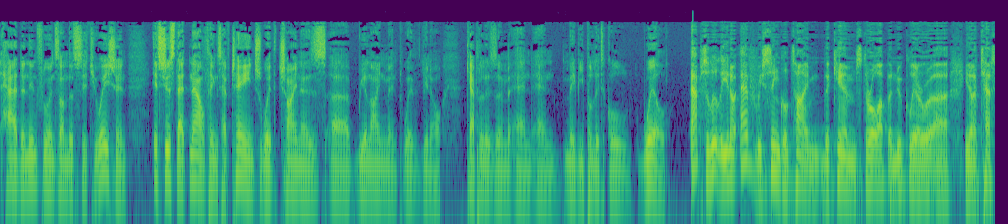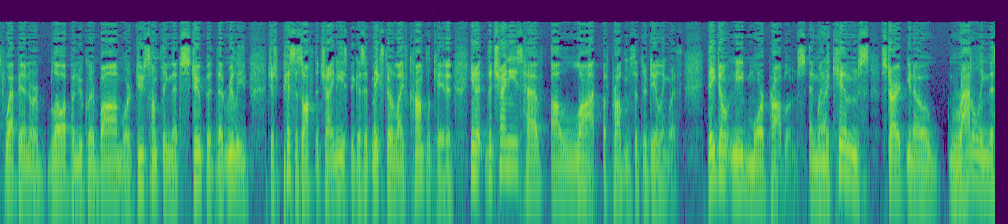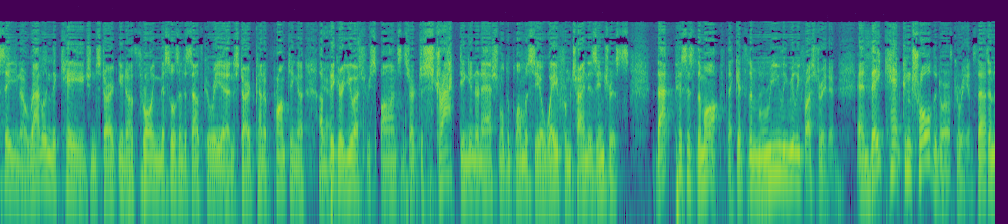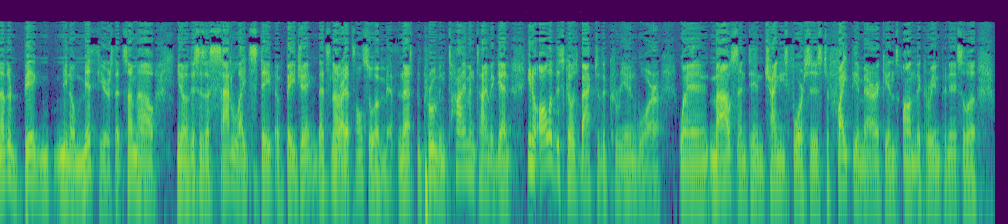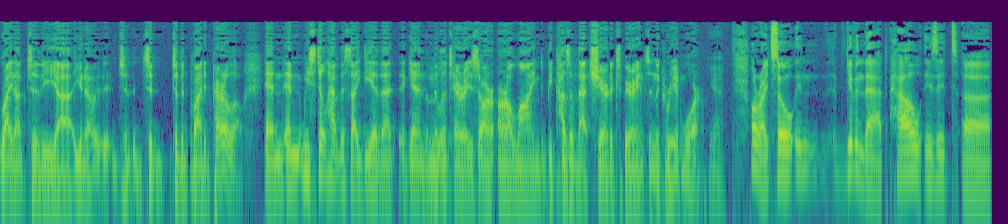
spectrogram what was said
had an influence on the situation. It's just that now things have changed with China's uh, realignment with you know capitalism and and maybe political will. Absolutely. You know, every single time the Kims throw up a nuclear, uh, you know, a test weapon or blow up a nuclear bomb or do something that's stupid that really just pisses off the Chinese because it makes their life complicated. You know, the Chinese have a lot of problems that they're dealing with. They don't need more problems. And when the Kims start, you know, rattling this, you know, rattling the cage and start, you know, throwing missiles into South Korea and start kind of prompting a, a Yeah. bigger U.S. response and start distracting international diplomacy away from China's interests, that pisses them off. That gets them mm. really, really frustrated. And they can't control the North Koreans. That's another big, you know, myth here is that somehow, you know, this is a satellite state of Beijing. That's not, Right. that's also a myth. And that's been proven time and time again. You know, all of this goes back to the Korean War when Mao sent in Chinese forces to fight the Americans on the Korean Peninsula right up to the, uh, you know, to, to, to the divided parallel. And, and we still have this idea that, again, the militaries are, are aligned because of that shared experience in the Korean War. Yeah. All right. So, in given that, how is it? Uh,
